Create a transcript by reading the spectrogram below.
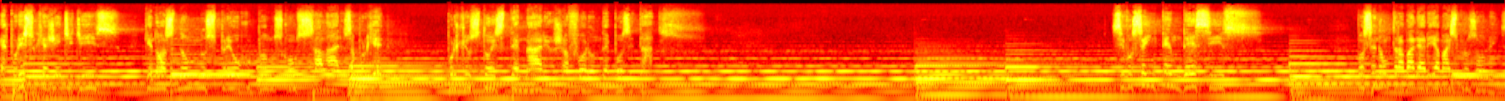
É por isso que a gente diz que nós não nos preocupamos com os salários. Sabe por quê? Porque os dois denários já foram depositados. Se você entendesse isso, você não trabalharia mais para os homens.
